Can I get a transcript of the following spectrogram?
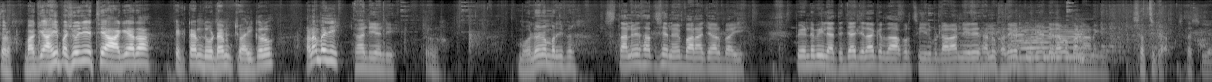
ਚਲੋ ਬਾਕੀ ਆਹੀ ਪਸ਼ੂ ਜੀ ਇੱਥੇ ਆ ਗਿਆ ਦਾ। ਇੱਕ ਟਾਈਮ ਦੋ ਟਾਈਮ ਚੁਆਈ ਕਰੋ। ਹਨਾ ਬਾਈ ਜੀ? ਹਾਂਜੀ ਹਾਂਜੀ। ਚਲੋ। ਬੋਲੋ ਨੰਬਰ ਜੀ ਫਿਰ। 9776912422 ਪਿੰਡ ਵੀ ਤੀਜਾ ਜ਼ਿਲ੍ਹਾ ਗੁਰਦਾਸਪੁਰ ਤਹਿਸੀਲ ਬਟਾਲਾ ਨੇੜੇ ਸਾਨੂੰ ਫਤਿਹਗੜ੍ਹ ਚੂੜੀਆਂ ਡੇਰਾ ਬਾਬਾ ਨਾਨਕੇ ਸਤਿ ਸ਼੍ਰੀ ਅਕਾਲ। ਸਤਿ ਸ਼੍ਰੀ ਅਕਾਲ।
